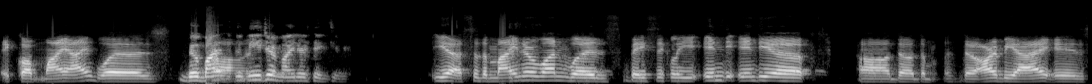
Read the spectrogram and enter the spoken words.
it caught my eye was The mi- the uh, major minor things yeah. So the minor one was basically Indi- India. Uh, the the the RBI is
